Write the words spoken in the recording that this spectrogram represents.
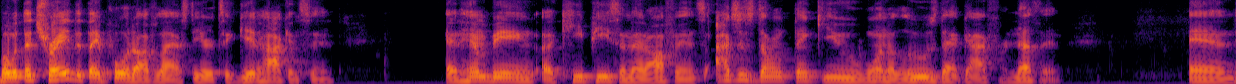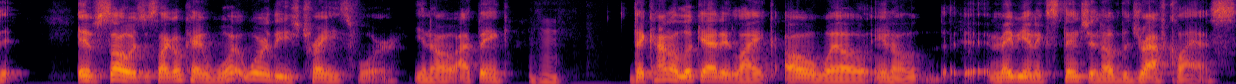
But with the trade that they pulled off last year to get Hockenson and him being a key piece in that offense, I just don't think you want to lose that guy for nothing. And if so, it's just like, okay, what were these trades for? You know, I think mm-hmm. they kind of look at it like, oh, well, you know, maybe an extension of the draft class.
